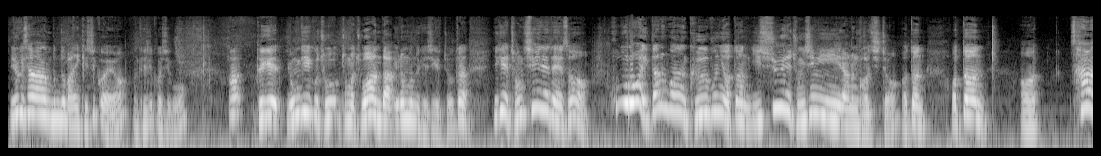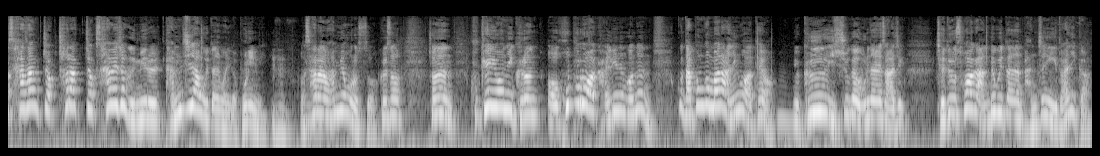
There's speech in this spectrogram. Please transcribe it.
이렇게 생각하는 분도 많이 계실 거예요. 계실 것이고 아 되게 용기 있고 조- 정말 좋아한다 이런 분도 계시겠죠. 그러니까 이게 정치인에 대해서 호불호가 있다는 거는 그분이 어떤 이슈의 중심이라는 것이죠. 어떤 어떤 어, 사, 사상적, 철학적, 사회적 의미를 담지하고 있다는 거니까 본인이 음. 어, 사람 한 명으로서. 그래서 저는 국회의원이 그런 어, 호불호가 갈리는 거는 꼭 나쁜 것만은 아닌 것 같아요. 그 이슈가 우리나라에서 아직 제대로 소화가 안 되고 있다는 반증이기도 하니까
